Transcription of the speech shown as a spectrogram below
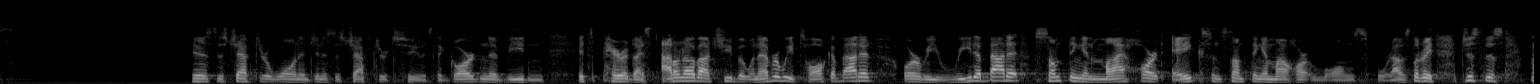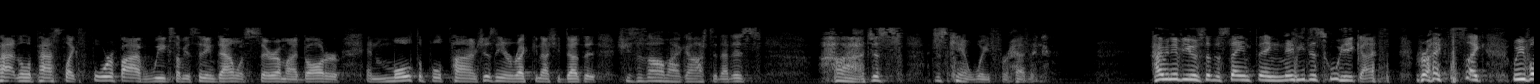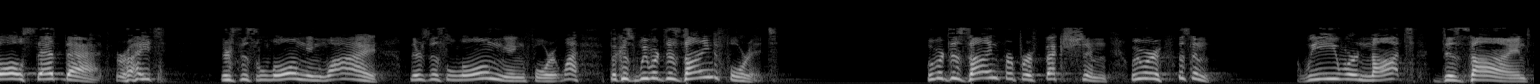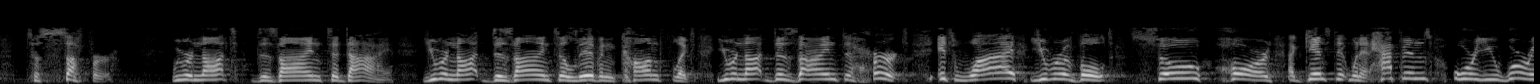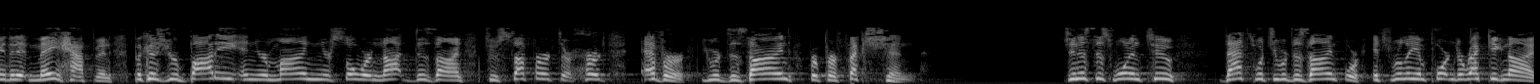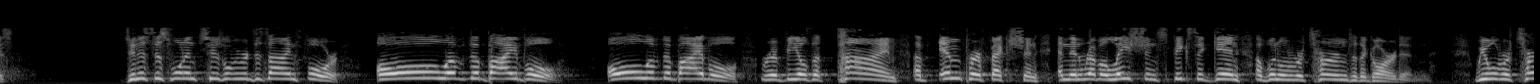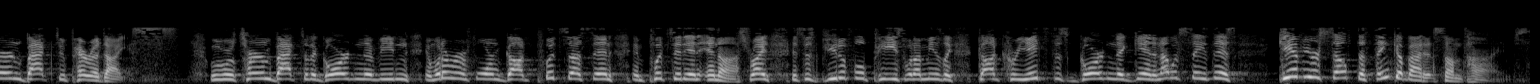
Genesis chapter 1 and Genesis chapter 2. It's the Garden of Eden. It's paradise. I don't know about you, but whenever we talk about it or we read about it, something in my heart aches and something in my heart longs for it. I was literally just this in the past like four or five weeks, I'll be sitting down with Sarah, my daughter, and multiple times, she doesn't even recognize she does it. She says, Oh my gosh, did I just, just, I just can't wait for heaven. How many of you have said the same thing maybe this week? Right? It's like we've all said that, right? There's this longing. Why? There's this longing for it. Why? Because we were designed for it. We were designed for perfection. We were, listen, we were not designed to suffer. We were not designed to die. You were not designed to live in conflict. You were not designed to hurt. It's why you revolt so hard against it when it happens or you worry that it may happen because your body and your mind and your soul were not designed to suffer, to hurt ever. You were designed for perfection. Genesis 1 and 2, that's what you were designed for. It's really important to recognize. Genesis 1 and 2 is what we were designed for. All of the Bible, all of the Bible reveals a time of imperfection, and then Revelation speaks again of when we'll return to the garden. We will return back to paradise. We will return back to the Garden of Eden and whatever form God puts us in and puts it in in us, right? It's this beautiful piece. What I mean is like God creates this garden again. And I would say this, give yourself to think about it sometimes.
